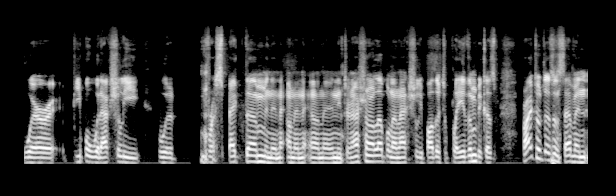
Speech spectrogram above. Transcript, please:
where people would actually would respect them in an, on, an, on an international level and actually bother to play them because prior to 2007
